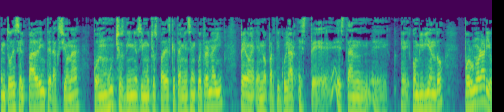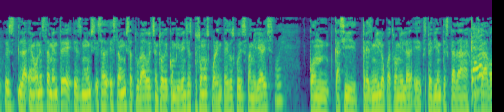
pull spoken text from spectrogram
entonces el padre interacciona con muchos niños y muchos padres que también se encuentran ahí, pero en lo particular este, están eh, eh, conviviendo por un horario. Es honestamente es muy está, muy saturado el centro de convivencias, pues somos 42 jueces familiares con casi 3000 o 4000 eh, expedientes cada, juzgado.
